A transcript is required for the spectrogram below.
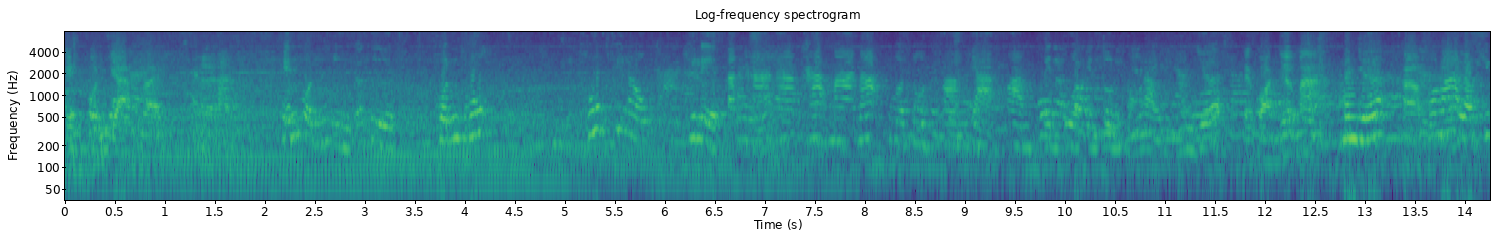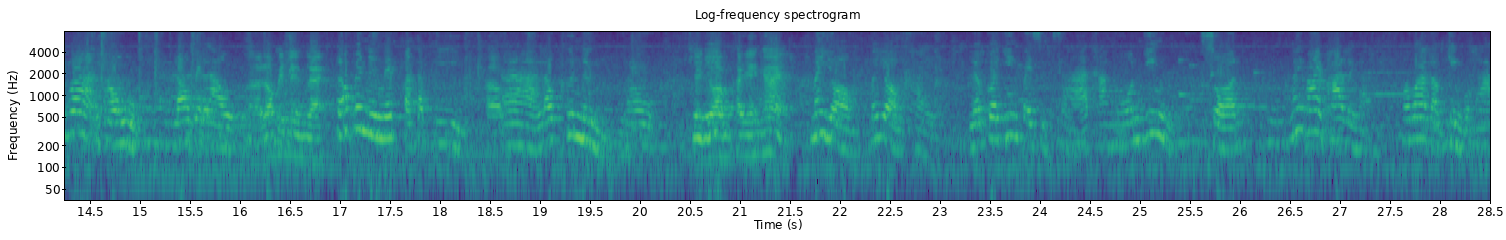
เห็นผลอย่างไรใช่เออค่ะเห็นผลหนึ่งก็คือพ้นทุกข์ ทุกข์ที่เรากิเลสตัณหาราคะมานะตัวตนความอยากความเป็นตัวเป็นตนของเราเนี่ยมันเยอะ แต่ก่อนเยอะมาก มันเยอะ ครับ เพราะว่าเราคิดว่าเราเราเป็นเรา เออเราเป็นหนึ่งแหละ เราเป็นหนึ่งในปัตตภีครับ อ่าเราคือหนึ่งเราทีจะยนี้อมใครง่ายไม่ยอมไม่ยอมใคร แล้วก็ยิ่งไปศึกษาทางโน้นยิ่งสอนไม่ไหว้พระเลยค่ะเพราะว่าเราเก่งกว่าพระ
